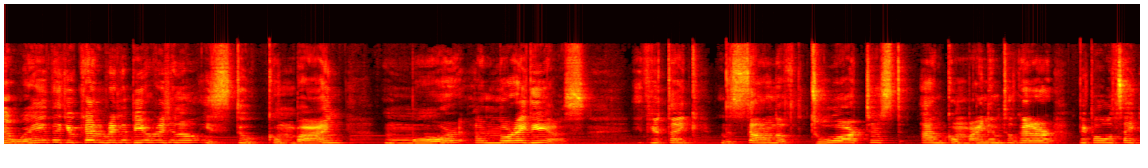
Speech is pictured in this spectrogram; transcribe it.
The way that you can really be original is to combine more and more ideas. If you take the sound of two artists and combine them together, people will say,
